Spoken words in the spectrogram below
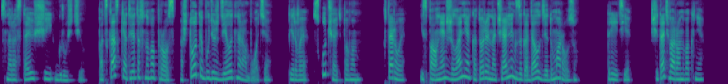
с нарастающей грустью. Подсказки ответов на вопрос «А что ты будешь делать на работе?» Первое. Скучать по вам. Второе. Исполнять желания, которые начальник загадал Деду Морозу. Третье. Считать ворон в окне.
